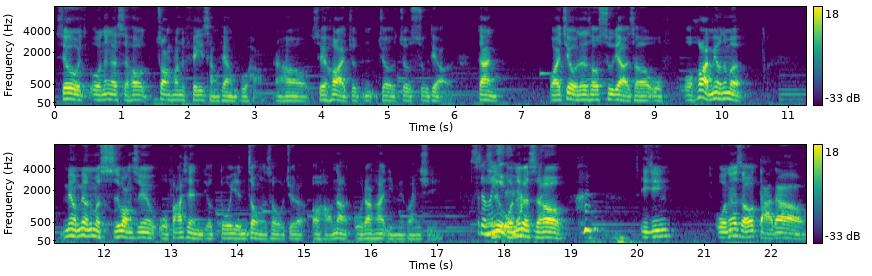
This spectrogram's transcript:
所以我我那个时候状况就非常非常不好。然后所以后来就就就输掉了。但我还记得我那时候输掉的时候，我我后来没有那么没有没有那么失望，是因为我发现有多严重的时候，我觉得哦好，那我让他赢没关系。什么意思？我那个时候已经。我那时候打到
